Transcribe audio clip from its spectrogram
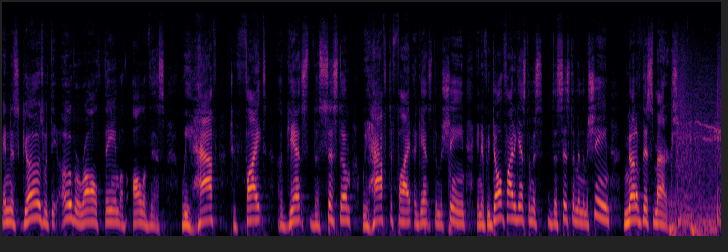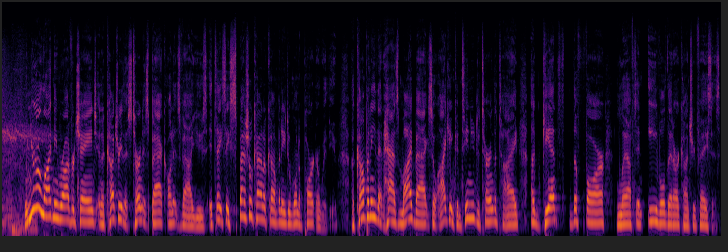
And this goes with the overall theme of all of this. We have to fight against the system. We have to fight against the machine. And if we don't fight against the, the system and the machine, none of this matters. When you're a lightning rod for change in a country that's turned its back on its values, it takes a special kind of company to want to partner with you. A company that has my back so I can continue to turn the tide against the far left and evil that our country faces.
